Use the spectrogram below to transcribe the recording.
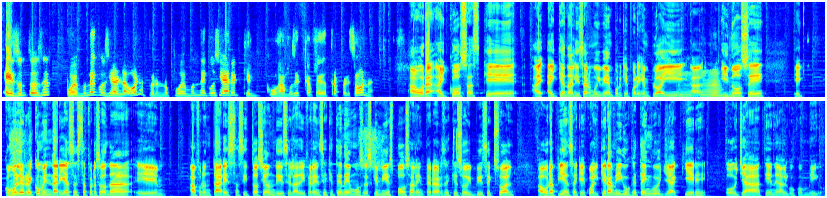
Eso entonces podemos negociar la hora, pero no podemos negociar el que cojamos el café de otra persona. Ahora, hay cosas que hay, que analizar muy bien, porque por ejemplo hay, ah, y no sé, eh, ¿cómo le recomendarías a esta persona eh, afrontar esta situación? Dice, la diferencia que tenemos es que mi esposa, al enterarse que soy bisexual, ahora piensa que cualquier amigo que tengo ya quiere o ya tiene algo conmigo.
